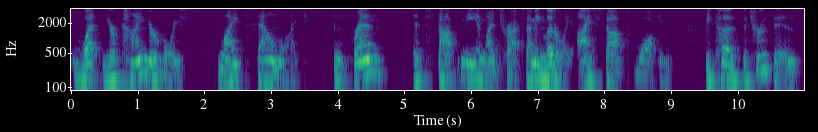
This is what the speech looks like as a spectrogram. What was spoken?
what your kinder voice might sound like. And friends, it stopped me in my tracks. I mean, literally, I stopped walking because the truth is,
